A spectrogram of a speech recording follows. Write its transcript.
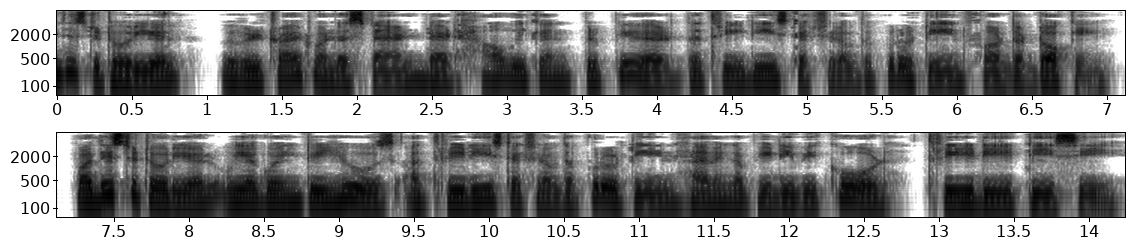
this tutorial, we will try to understand that how we can prepare the 3D structure of the protein for the docking. For this tutorial, we are going to use a 3D structure of the protein having a PDB code 3DTC.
